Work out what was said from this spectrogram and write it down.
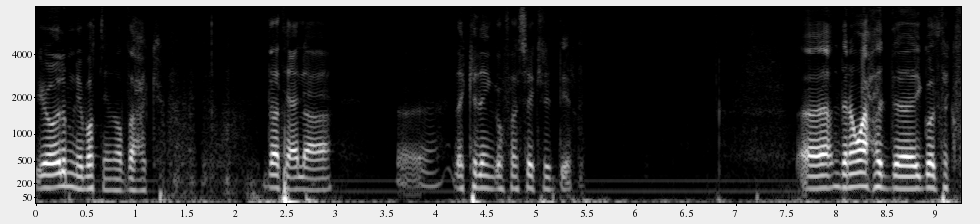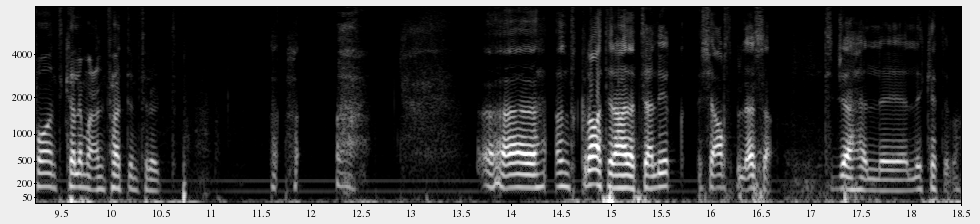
يؤلمني بطني من الضحك. ذات على The Killing of Sacred Deer عندنا واحد آه، يقول تكفون تكلموا عن Phantom Thread. آه، عند قراءتي لهذا التعليق شعرت بالأسى تجاه اللي كتبه.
